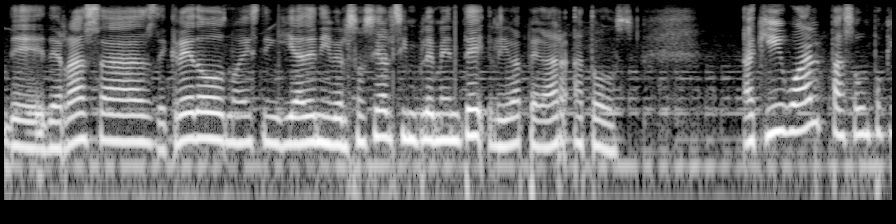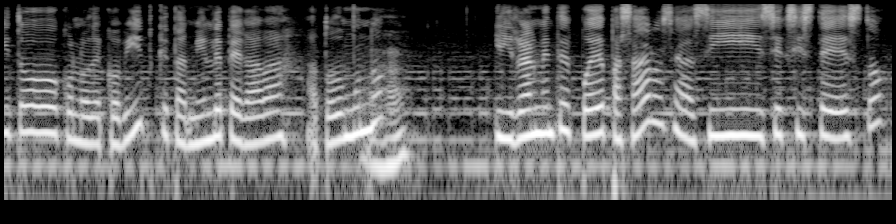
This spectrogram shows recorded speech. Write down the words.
de, de razas, de credos, no distinguía de nivel social, simplemente le iba a pegar a todos. Aquí igual pasó un poquito con lo de COVID, que también le pegaba a todo el mundo y realmente puede pasar, o sea, sí, sí existe esto.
